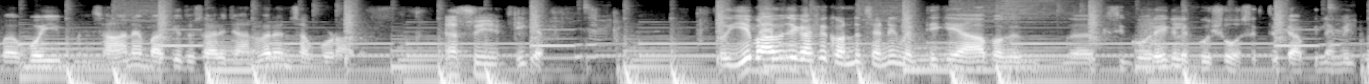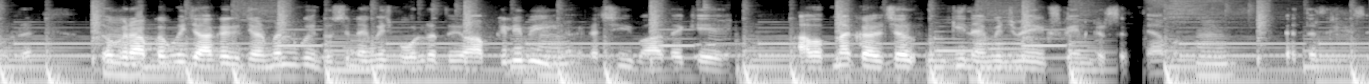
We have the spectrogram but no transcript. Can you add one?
وہی انسان ہے باقی تو سارے جانور ہیں سب کو اڑا دو۔ ٹھیک ہے۔ تو یہ بات مجھے کافی کانڈنسینڈنگ لگتی ہے کہ آپ اگر کسی گورے کے لیے خوش ہو سکتے ہو کہ آپ کی لینگویج بول رہے ہیں۔ تو اگر آپ کا کوئی جا کر جرمن کوئی دوسری لینگویج بول رہے تو آپ کے لیے بھی اچھی بات ہے کہ آپ اپنا کلچر ان کی لینگویج میں ایکسپلین کر سکتے ہیں آپ بہتر طریقے سے۔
